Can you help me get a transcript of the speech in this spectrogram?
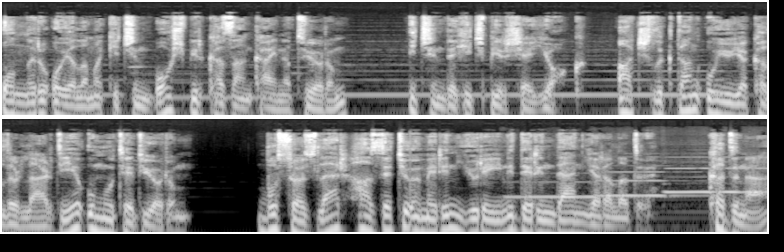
Onları oyalamak için boş bir kazan kaynatıyorum. İçinde hiçbir şey yok. Açlıktan uyuyakalırlar diye umut ediyorum. Bu sözler Hazreti Ömer'in yüreğini derinden yaraladı. Kadına,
